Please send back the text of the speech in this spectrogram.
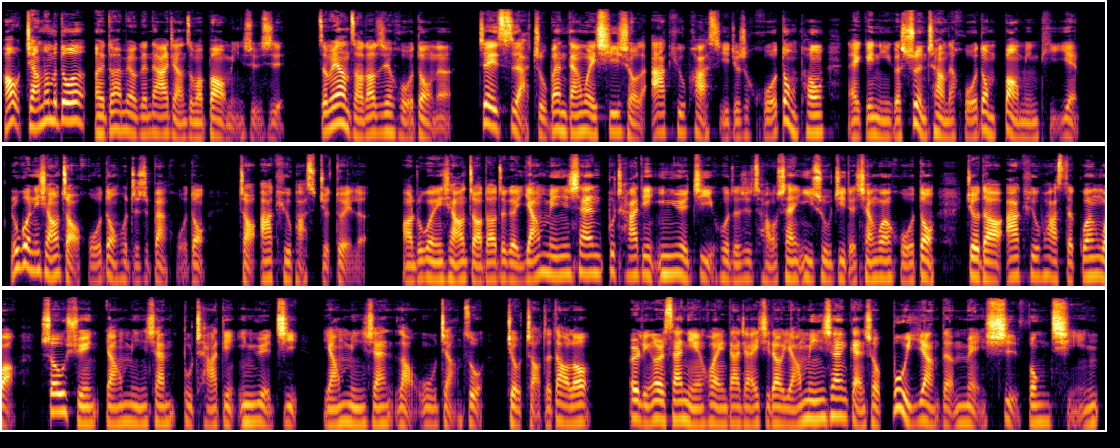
好，讲那么多，呃，都还没有跟大家讲怎么报名，是不是？怎么样找到这些活动呢？这一次啊，主办单位携手了 AQ Pass，也就是活动通，来给你一个顺畅的活动报名体验。如果你想要找活动或者是办活动，找阿 Q Pass 就对了啊。如果你想要找到这个阳明山不插电音乐季或者是潮山艺术季的相关活动，就到阿 Q Pass 的官网搜寻阳明山不插电音乐季、阳明山老屋讲座，就找得到喽。二零二三年，欢迎大家一起到阳明山感受不一样的美式风情。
